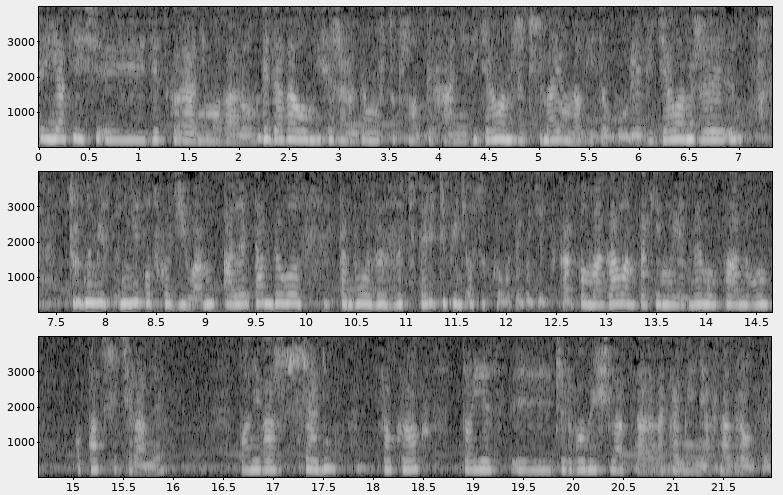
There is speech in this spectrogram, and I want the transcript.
Jakieś y, dziecko reanimowano. Wydawało mi się, że robią mu sztuczne oddychanie. Widziałam, że trzymają nogi do góry. Widziałam, że trudno mi, nie podchodziłam, ale tam było, tam było ze, ze 4 czy 5 osób koło tego dziecka. Pomagałam takiemu jednemu panu opatrzyć rany ponieważ szedł co krok, to jest y, czerwony ślad na, na kamieniach na drodze.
